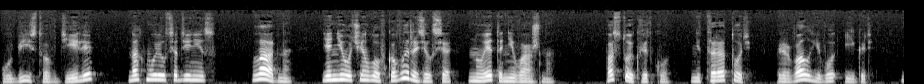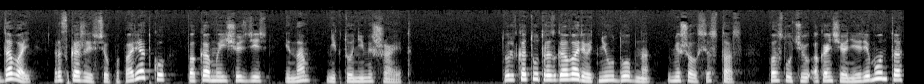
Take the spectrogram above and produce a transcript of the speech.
«Убийство в деле?» — нахмурился Денис. «Ладно, я не очень ловко выразился, но это не важно». «Постой, Квитко, не тараторь», — прервал его Игорь. «Давай, расскажи все по порядку, пока мы еще здесь, и нам никто не мешает». «Только тут разговаривать неудобно», — вмешался Стас. «По случаю окончания ремонта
